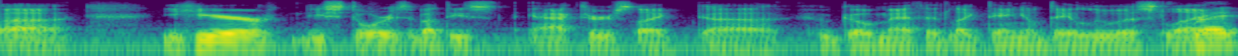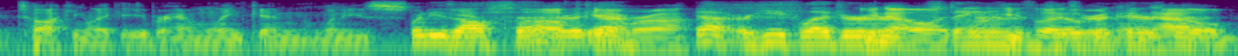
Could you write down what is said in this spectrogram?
uh, you hear these stories about these actors like uh, who go method, like Daniel Day Lewis, like Right. talking like Abraham Lincoln when he's when he's you know, off set off right? camera. yeah. yeah or heath ledger you know, staying or Heath the Ledger, and, and how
